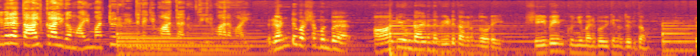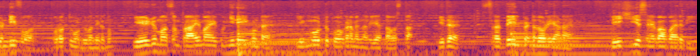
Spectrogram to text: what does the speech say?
ഇവരെ താൽക്കാലികമായി മറ്റൊരു വീട്ടിലേക്ക് മാറ്റാനും തീരുമാനമായി. രണ്ടു വർഷം മുൻപ് ആദ്യം ഉണ്ടായിരുന്ന വീട് തകർന്നതോടെ ഷീബയും കുഞ്ഞും അനുഭവിക്കുന്ന ദുരിതം ട്വന്റി ഫോർ പുറത്തു കൊണ്ടുവന്നിരുന്നു. ഏഴു മാസം പ്രായമായ കുഞ്ഞിനെയും കൊണ്ട് എങ്ങോട്ട് പോകണമെന്നറിയാത്ത അവസ്ഥ. ഇത് ശ്രദ്ധയിൽപ്പെട്ടതോടെയാണ് ദേശീയ സേവാ ഭാരതി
